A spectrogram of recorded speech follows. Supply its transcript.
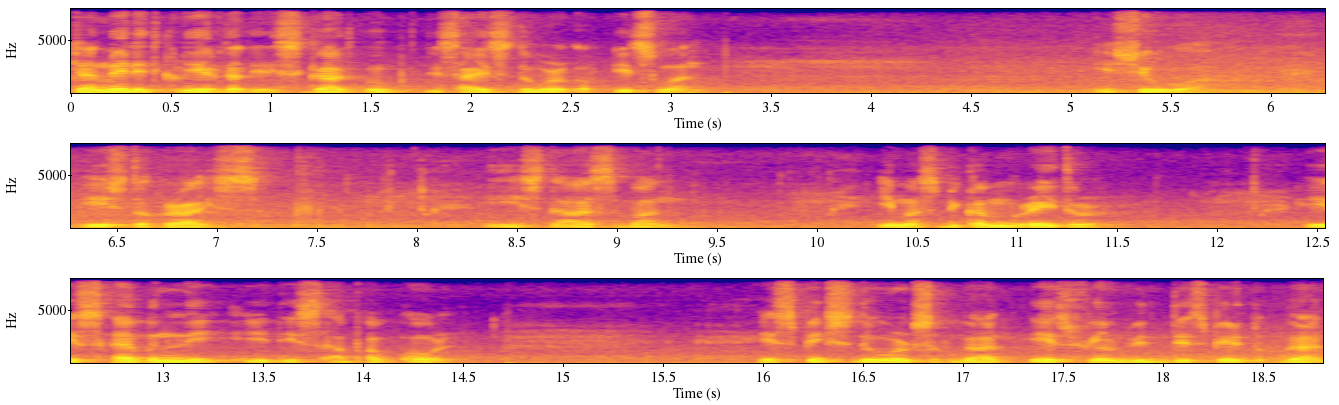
John made it clear that it is God who decides the work of each one. Yeshua, He is the Christ. He is the husband. He must become greater. He is heavenly. It is above all. He speaks the words of God. He is filled with the Spirit of God.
